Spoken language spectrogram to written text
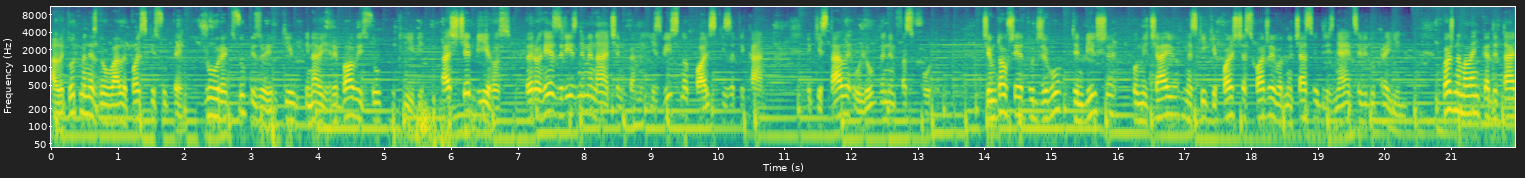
Але тут мене здивували польські супи: журик, суп із огірків і навіть грибовий суп у хлібі. А ще бігос, пироги з різними начинками і, звісно, польські запіканки, які стали улюбленим фастфудом. Чим довше я тут живу, тим більше помічаю, наскільки Польща схожа і водночас відрізняється від України. Кожна маленька деталь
